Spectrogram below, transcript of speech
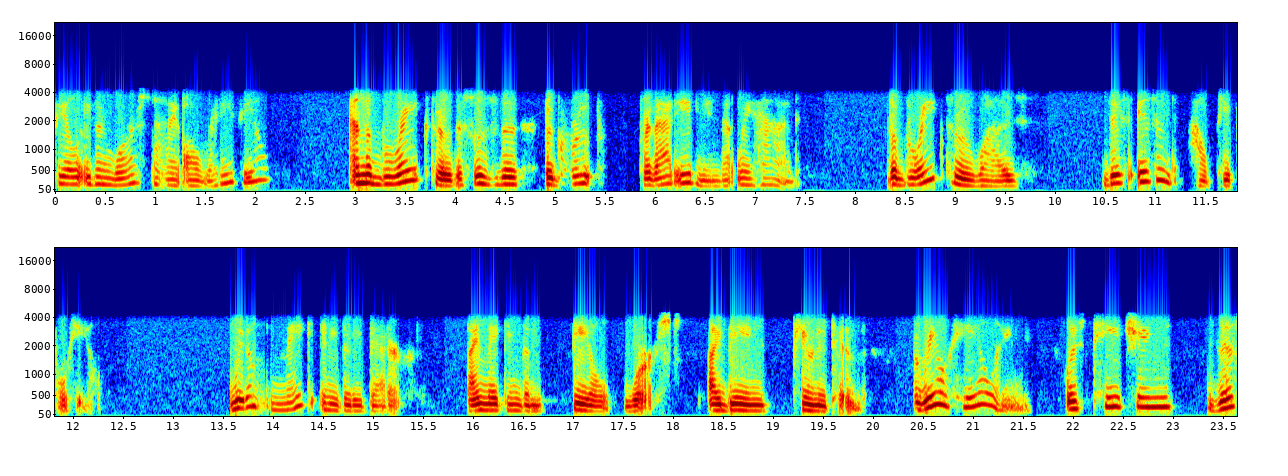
feel even worse than they already feel. And the breakthrough, this was the, the group for that evening that we had. The breakthrough was this isn't how people heal. We don't make anybody better by making them feel worse, by being punitive. The real healing was teaching this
